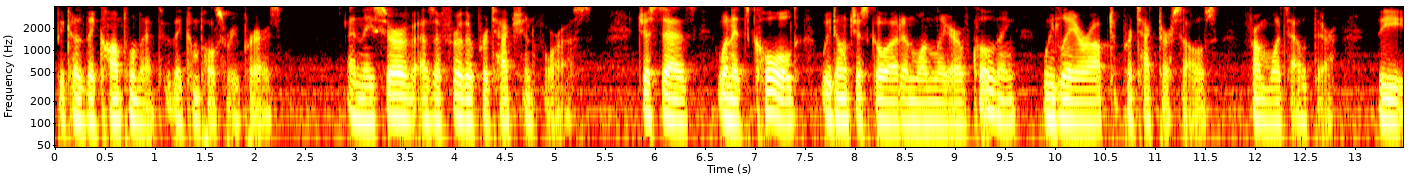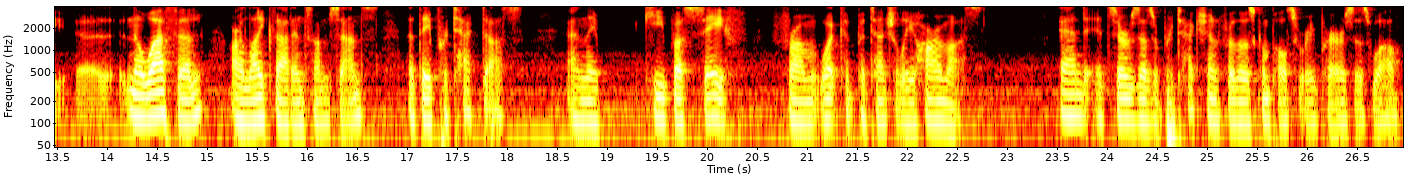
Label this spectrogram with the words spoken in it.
because they complement the compulsory prayers and they serve as a further protection for us. Just as when it's cold, we don't just go out in one layer of clothing, we layer up to protect ourselves from what's out there. The uh, are like that in some sense, that they protect us and they keep us safe from what could potentially harm us. And it serves as a protection for those compulsory prayers as well.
